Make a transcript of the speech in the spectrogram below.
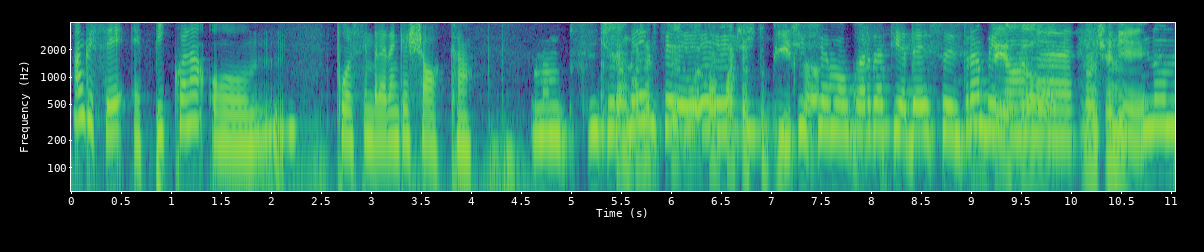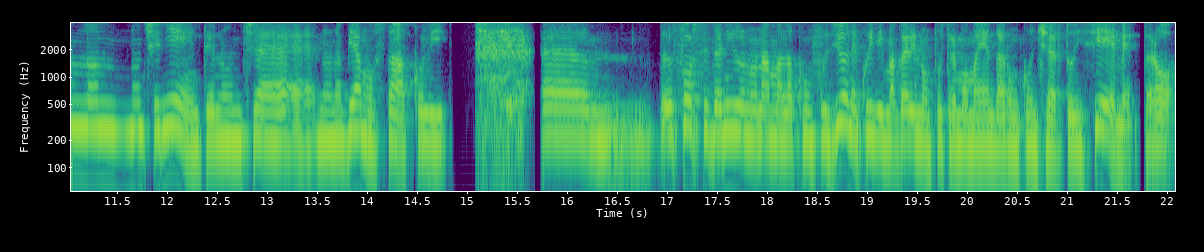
anche se è piccola o mm, può sembrare anche sciocca? Ma sinceramente ci siamo guardati adesso entrambi Inteso, non, non, c'è niente. non, non, non c'è niente non, c'è, non abbiamo ostacoli Ehm, forse Danilo non ama la confusione, quindi magari non potremo mai andare a un concerto insieme, però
